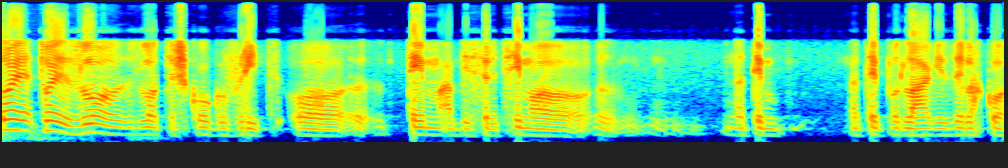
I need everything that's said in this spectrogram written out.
To je, to je zelo, zelo težko govoriti o tem, da bi se recimo na, tem, na tej podlagi zdaj lahko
